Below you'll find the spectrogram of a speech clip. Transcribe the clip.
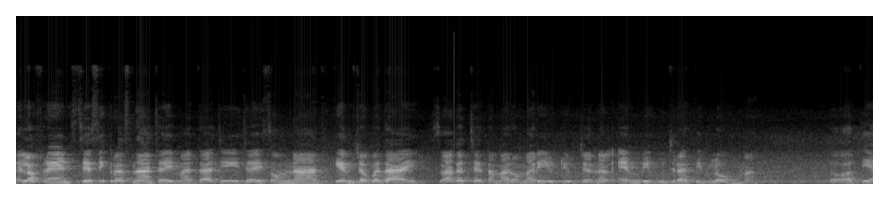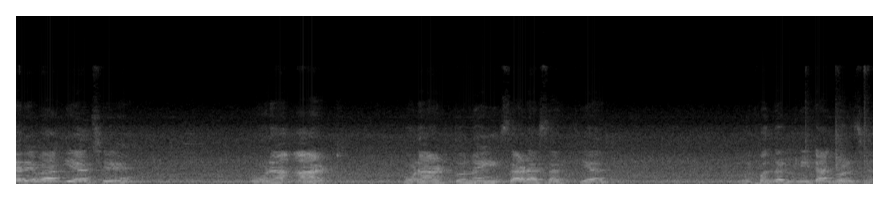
હેલો ફ્રેન્ડ્સ જય શ્રી કૃષ્ણ, જય માતાજી, જય સોમનાથ. કેમ છો બધાય? સ્વાગત છે તમારું અમારી YouTube channel M B Gujarati બ્લોગમાં. તો અત્યારે વાગ્યા છે પોણા આઠ. પોણા આઠ તો નહીં, સાડા સાત થયા. પંદર મિનિટ આગળ છે.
